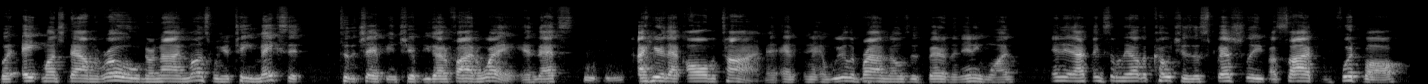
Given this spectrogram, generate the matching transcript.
But eight months down the road or nine months, when your team makes it to the championship, you got to find a way. And that's, mm-hmm. I hear that all the time. And, and, and Wheeler Brown knows this better than anyone. And I think some of the other coaches, especially aside from football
